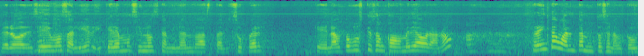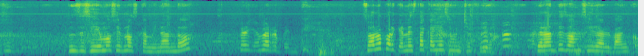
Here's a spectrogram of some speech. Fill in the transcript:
Pero decidimos salir y queremos irnos caminando hasta el súper, que en autobús que son como media hora, ¿no? Ajá. 30 o 40 minutos en autobús. Entonces decidimos irnos caminando, Pero ya me arrepentí. solo porque en esta calle hace mucho frío. Pero antes vamos a ir al banco.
